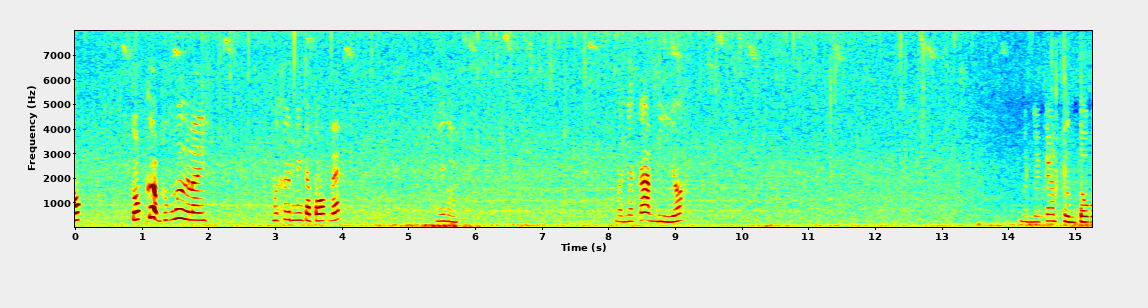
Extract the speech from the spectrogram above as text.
ตก ตกเกือบทุกมือเลย เมื่อคืนนี้กระตกเด้นี่นี่ บรรยากาศดีเยอะบรรยากาศฝนตก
